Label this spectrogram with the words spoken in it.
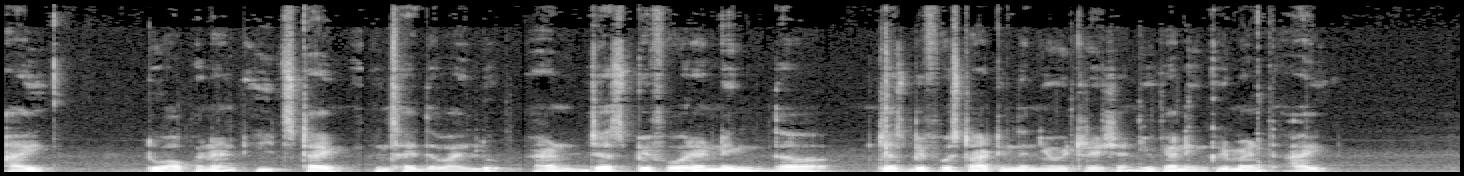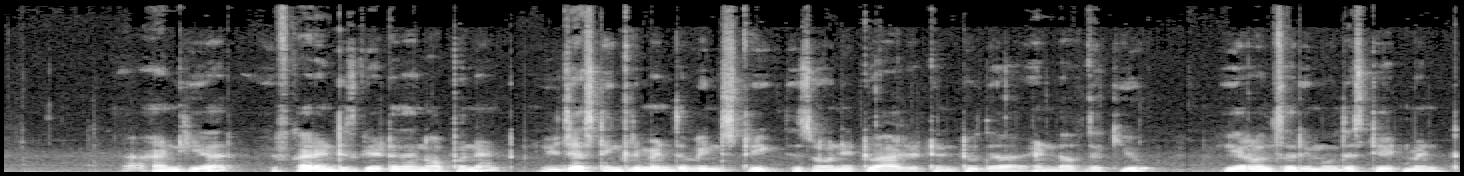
i to operand each time inside the while loop. And just before ending the just before starting the new iteration you can increment i. And here if current is greater than opponent you just increment the win streak. There's no need to add it into the end of the queue. Here also remove the statement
